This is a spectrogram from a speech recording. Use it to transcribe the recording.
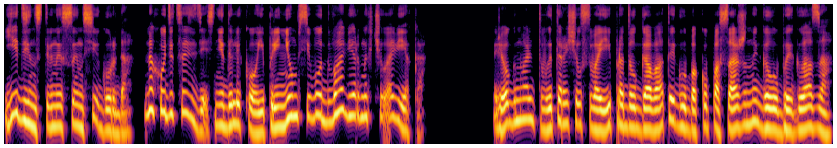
единственный сын Сигурда, находится здесь недалеко, и при нем всего два верных человека. Рёгнвальд вытаращил свои продолговатые, глубоко посаженные голубые глаза.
